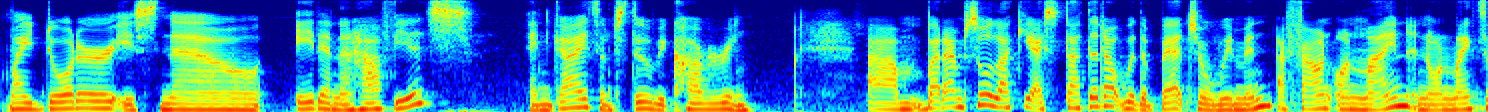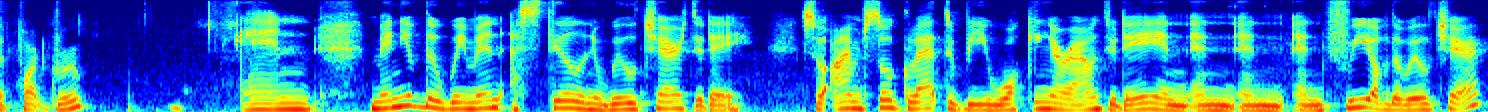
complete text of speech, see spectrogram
my daughter is now eight and a half years, and guys, I'm still recovering. Um, but I'm so lucky. I started out with a batch of women. I found online an online support group, and many of the women are still in a wheelchair today. So I'm so glad to be walking around today and and and, and free of the wheelchair.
